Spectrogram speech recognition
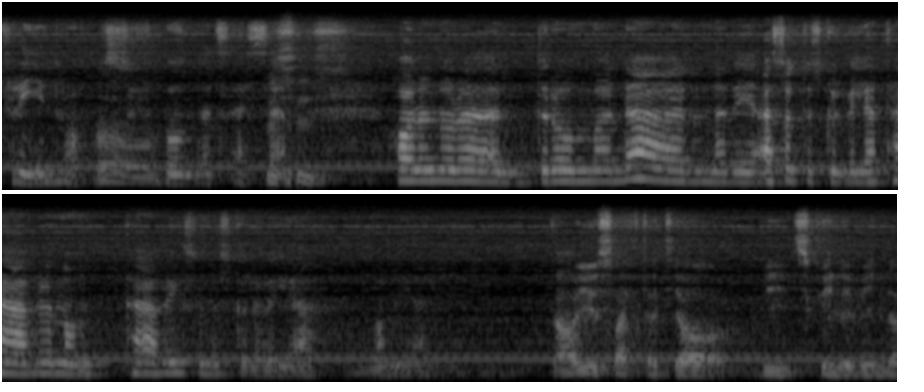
Friidrottsförbundets SM. precis. Har du några drömmar där? När det, alltså att du skulle vilja tävla någon tävling som du skulle vilja vara med i? Jag har ju sagt att jag vi skulle vilja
